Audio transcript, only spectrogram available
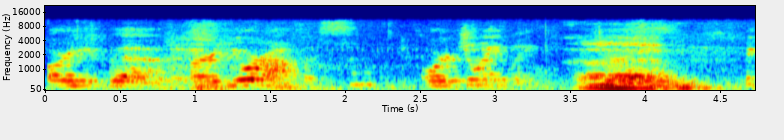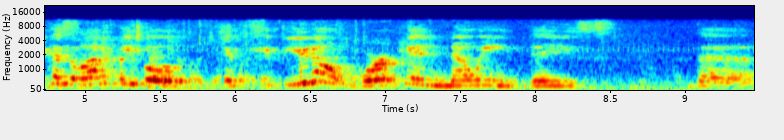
or you, the, or your office, or jointly? Um, Because a lot of people, if, if you don't work in knowing these, the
